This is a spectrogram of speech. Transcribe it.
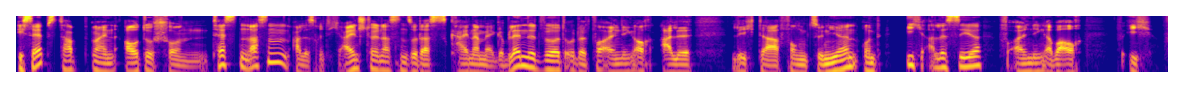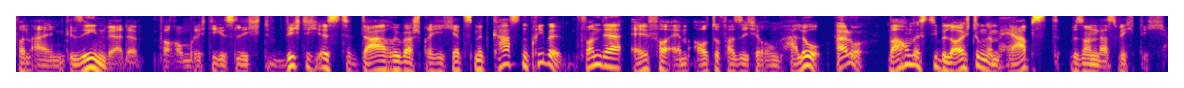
Ich selbst habe mein Auto schon testen lassen, alles richtig einstellen lassen, sodass keiner mehr geblendet wird oder vor allen Dingen auch alle Lichter funktionieren und ich alles sehe, vor allen Dingen aber auch ich von allen gesehen werde. Warum richtiges Licht wichtig ist, darüber spreche ich jetzt mit Carsten Priebel von der LVM Autoversicherung. Hallo. Hallo. Warum ist die Beleuchtung im Herbst besonders wichtig?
